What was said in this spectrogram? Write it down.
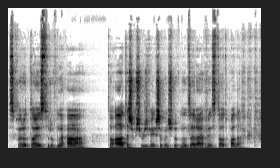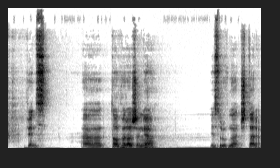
skoro to jest równe a, to a też musi być większe bądź równe od zera, więc to odpada. Więc e, to wyrażenie jest równe 4.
